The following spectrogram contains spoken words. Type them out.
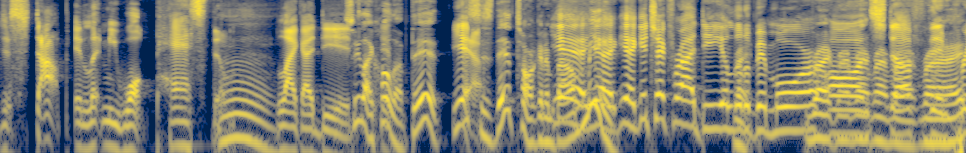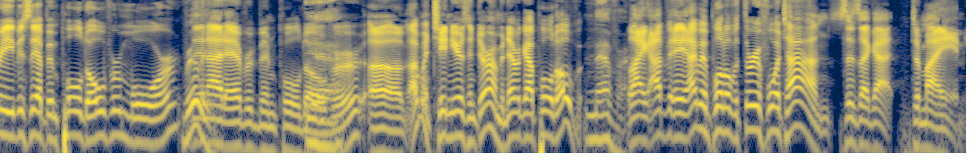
just stop and let me walk past them like I did. So you're like, hold up, they're Yeah. this is they're talking about yeah, me. yeah, yeah. Get checked for ID a little Right. bit more Right, right, on right, right, stuff right, than right. previously. I've been pulled over more Really? than I'd ever been pulled Yeah. over. Uh, I went ten years in Durham and never got pulled over. Never. Like I've I've been pulled over three or four times since I got to Miami.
